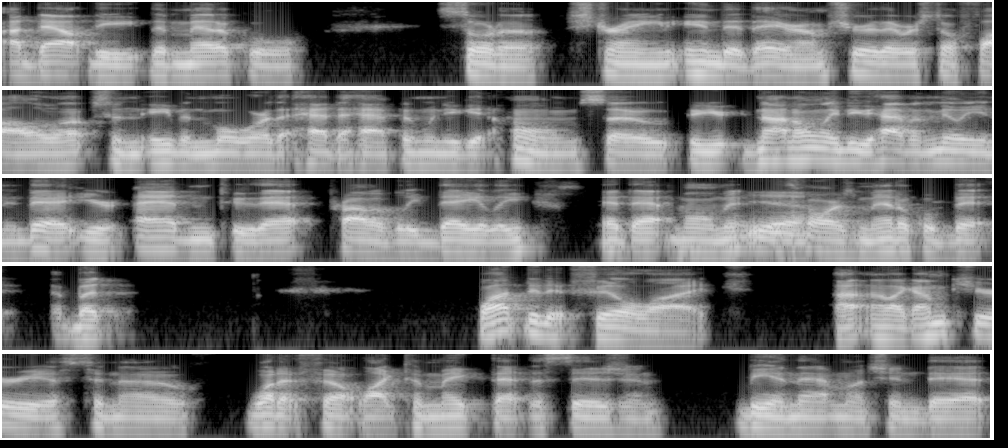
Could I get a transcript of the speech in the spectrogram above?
I doubt the the medical sort of strain ended there. I'm sure there were still follow ups and even more that had to happen when you get home. So you, not only do you have a million in debt, you're adding to that probably daily at that moment yeah. as far as medical bit. But what did it feel like? I, like I'm curious to know what it felt like to make that decision, being that much in debt,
